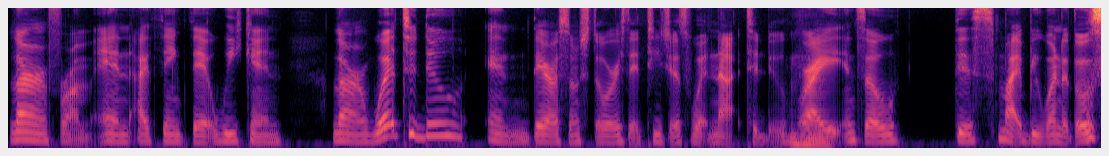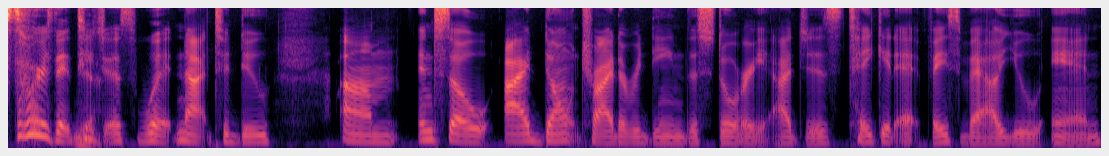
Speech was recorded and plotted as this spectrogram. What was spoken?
learn from, and I think that we can learn what to do, and there are some stories that teach us what not to do, Mhm. right? And so this might be one of those stories that Yeah. teach us what not to do. Um, and so I don't try to redeem the story. I just take it at face value and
